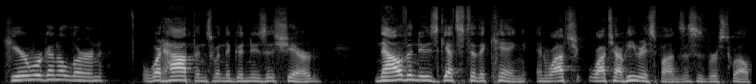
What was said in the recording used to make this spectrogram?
here we're going to learn what happens when the good news is shared. Now the news gets to the king, and watch, watch how he responds. This is verse 12.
